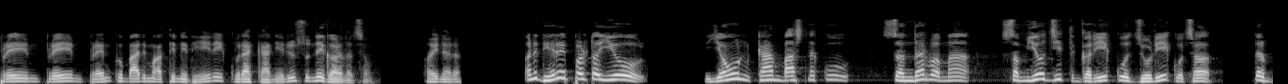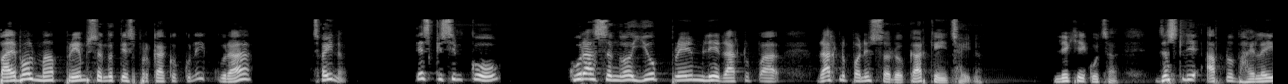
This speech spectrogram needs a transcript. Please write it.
प्रेम प्रेम प्रेमको बारेमा अति नै धेरै कुराकानीहरू सुन्ने गर्दछौ। होइन र? अनि धेरैपल्ट यो यौन काम बाँच्नको सन्दर्भमा संयोजित गरिएको जोडिएको छ तर बाइबलमा प्रेमसँग त्यस प्रकारको कुनै कुरा छैन। त्यस किसिमको कुरासँग यो प्रेमले राख्नु राख्नुपर्ने सरोकार केही छैन। लेखिएको छ जसले आफ्नो भाइलाई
